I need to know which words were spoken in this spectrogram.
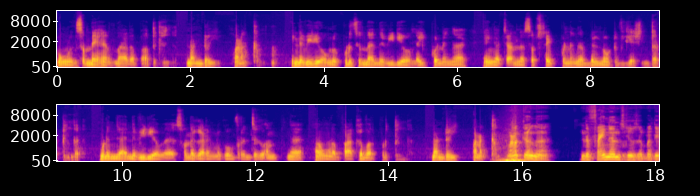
உங்களுக்கு சந்தேகம் இருந்தால் அதை பார்த்துக்கோங்க. நன்றி வணக்கம். இந்த வீடியோ உங்களுக்கு பிடிச்சிருந்தா இந்த வீடியோவை லைக் பண்ணுங்கள் எங்கள் சேனலை சப்ஸ்கிரைப் பண்ணுங்கள் பெல் நோட்டிஃபிகேஷன் தட்டுங்க. முடிஞ்சால் இந்த வீடியோவை சொந்தக்காரங்களுக்கும் ஃப்ரெண்ட்ஸுக்கும் அனுப்புங்க. அவங்கள பார்க்க வற்புறுத்துங்க. நன்றி வணக்கம். வணக்கங்க. இந்த ஃபைனான்ஸ் நியூஸை பற்றி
